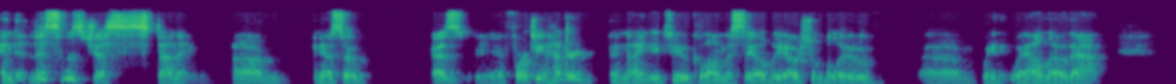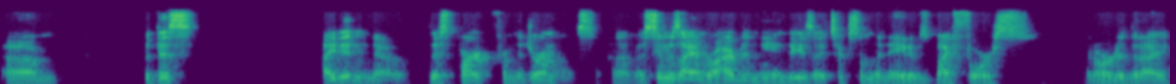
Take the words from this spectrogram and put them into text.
And this was just stunning. Um, you know so as you know 1492 columbus sailed the ocean blue. Um, we, we all know that. Um, but this I didn't know this part from the journals. Uh, as soon as I arrived in the Indies, I took some of the natives by force in order that I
